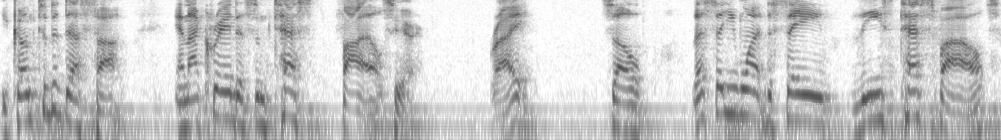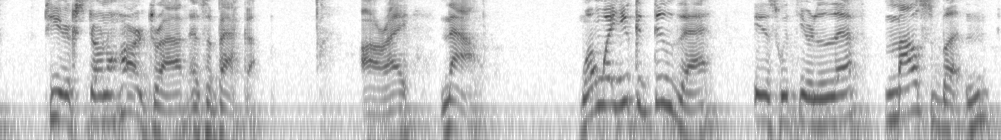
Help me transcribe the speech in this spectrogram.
You come to the desktop and I created some test files here, right? So let's say you want to save these test files to your external hard drive as a backup. All right. Now, one way you could do that is with your left mouse button,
